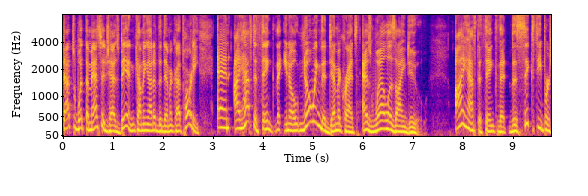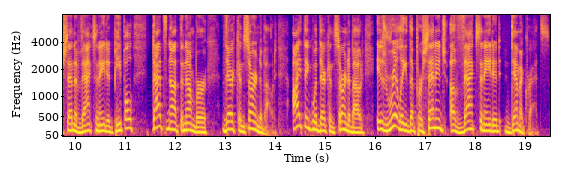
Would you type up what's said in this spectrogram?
that's what the message has been coming out of the Democrat Party. And I have to think that, you know, knowing the Democrats as well as I do, I have to think that the 60% of vaccinated people, that's not the number they're concerned about. I think what they're concerned about is really the percentage of vaccinated Democrats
